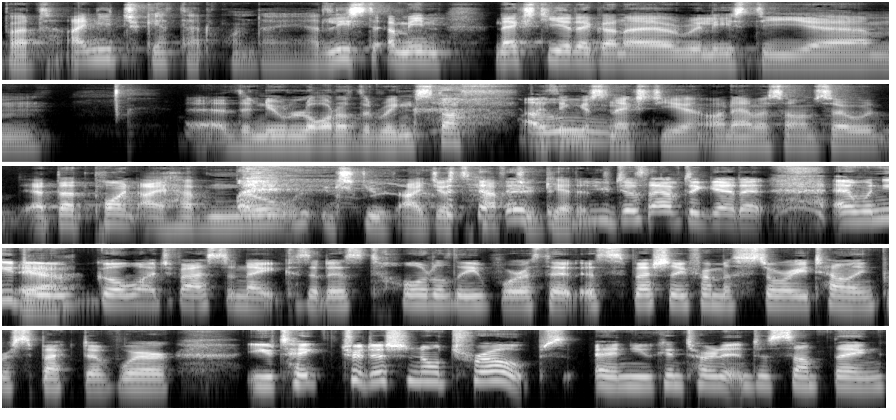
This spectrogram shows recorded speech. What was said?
but I need to get that one day. At least, I mean, next year they're gonna release the um, uh, the new Lord of the Rings stuff. I think it's Oh. next year on Amazon. So at that point, I have no excuse. I just have to get it. you just have to get it. And when you do, Yeah. go watch Vast of Night because it is totally worth it, especially from a storytelling perspective where you take traditional tropes and you can turn it into something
